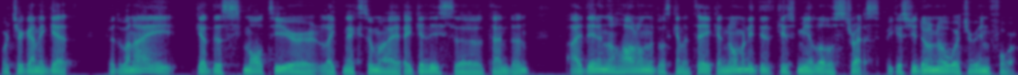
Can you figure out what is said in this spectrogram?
what you're going to get. But when I get this small tear like next to my Achilles uh, tendon, I didn't know how long it was going to take. And normally this gives me a lot of stress because you don't know what you're in for.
